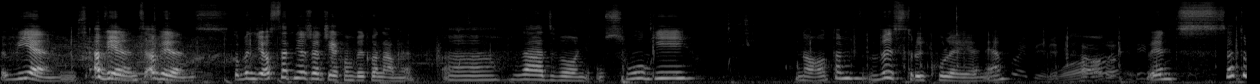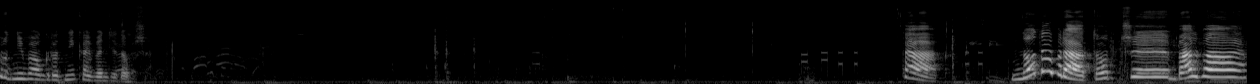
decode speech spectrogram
Więc, a więc, a więc, to będzie ostatnia rzecz, jaką wykonamy. E, zadzwoń usługi. No, tam wystrój kuleje, nie? Więc zatrudnimy ogrodnika i będzie dobrze. Tak. No dobra, to czy Balba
